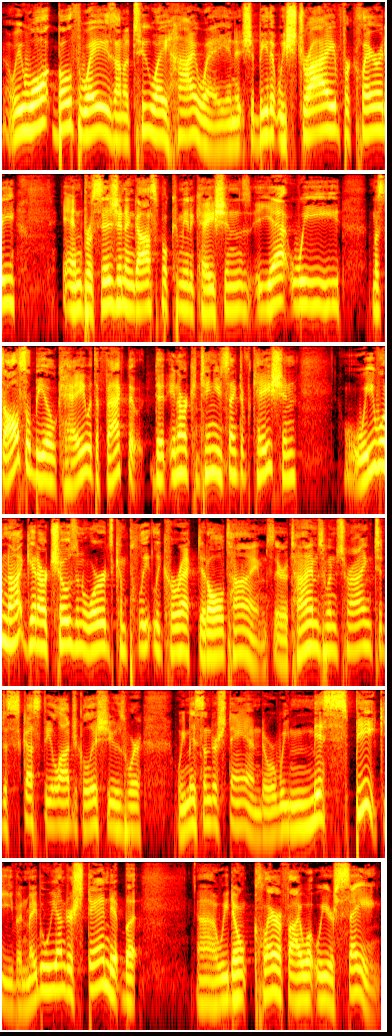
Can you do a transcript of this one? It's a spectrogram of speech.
We walk both ways on a two way highway, and it should be that we strive for clarity and precision in gospel communications, yet we must also be okay with the fact that, that in our continued sanctification, we will not get our chosen words completely correct at all times. There are times when trying to discuss theological issues where we misunderstand or we misspeak, even. Maybe we understand it, but uh, we don't clarify what we are saying.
